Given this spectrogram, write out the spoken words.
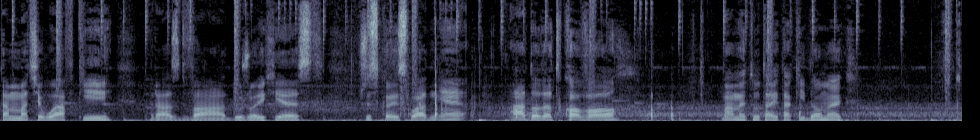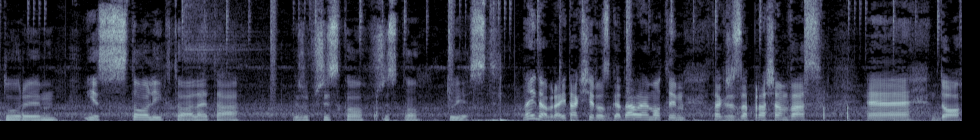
Tam macie ławki, raz, dwa, dużo ich jest, wszystko jest ładnie, a dodatkowo mamy tutaj taki domek, w którym jest stolik, toaleta, że wszystko, wszystko tu jest. No i dobra, i tak się rozgadałem o tym, także zapraszam Was e, do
